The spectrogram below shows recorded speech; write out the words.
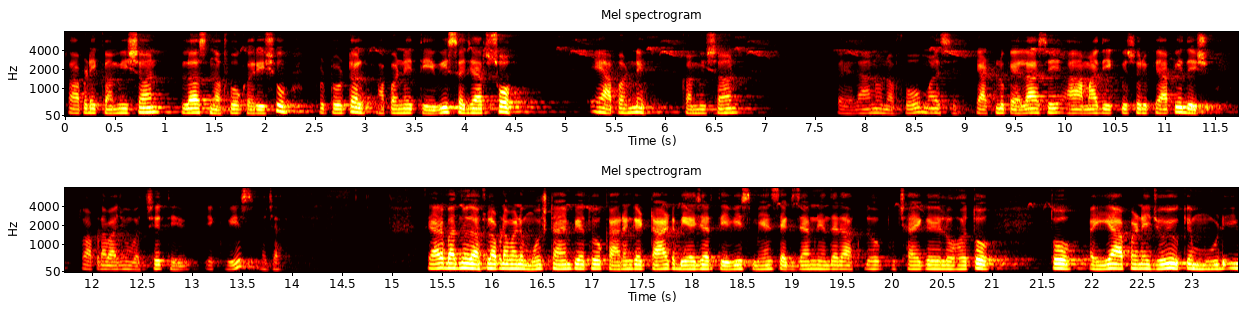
તો આપણે કમિશન પ્લસ નફો કરીશું. તો ટોટલ આપણને ત્રેવીસ હજાર સો. એ આપણને કમિશન પહેલાંનો નફો મળશે. કે આટલું પહેલાં હશે, આ આમાંથી એકવીસો રૂપિયા આપી દઈશું. તો આપણા બાજુમાં વધશે એકવીસ હજાર. ત્યારબાદનો દાખલો આપણા માટે મોસ્ટ આઈએમપી હતો, કારણ કે ટાટ બે હજાર ત્રેવીસ મેન્સ એક્ઝામની અંદર દાખલો પૂછાઈ ગયેલો હતો. તો અહીંયા આપણને જોયું કે મૂડી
